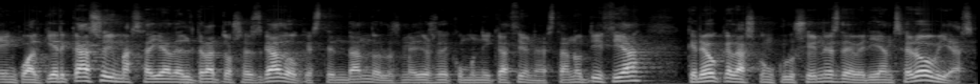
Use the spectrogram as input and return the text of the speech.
En cualquier caso, y más allá del trato sesgado que estén dando los medios de comunicación a esta noticia, creo que las conclusiones deberían ser obvias.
